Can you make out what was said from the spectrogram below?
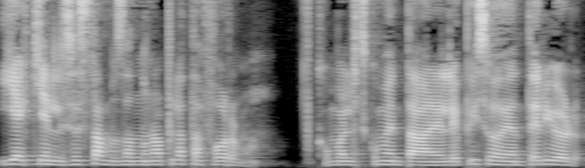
y a quién les estamos dando una plataforma. Como les comentaba en el episodio anterior,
